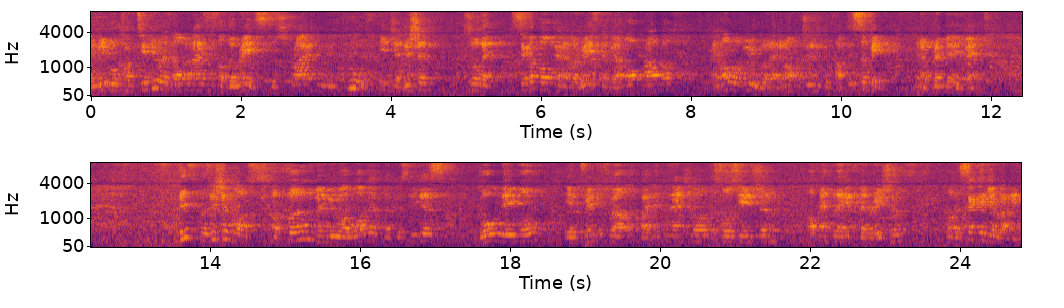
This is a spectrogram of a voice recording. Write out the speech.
And we will continue as the organizers of the race to strive to improve each edition so that Singapore can have a race that we are all proud of and all of you will have an opportunity to participate in a premier event. This position was affirmed when we were awarded the prestigious Gold Label in 2012 by the International Association of Athletic Federations for the second year running.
